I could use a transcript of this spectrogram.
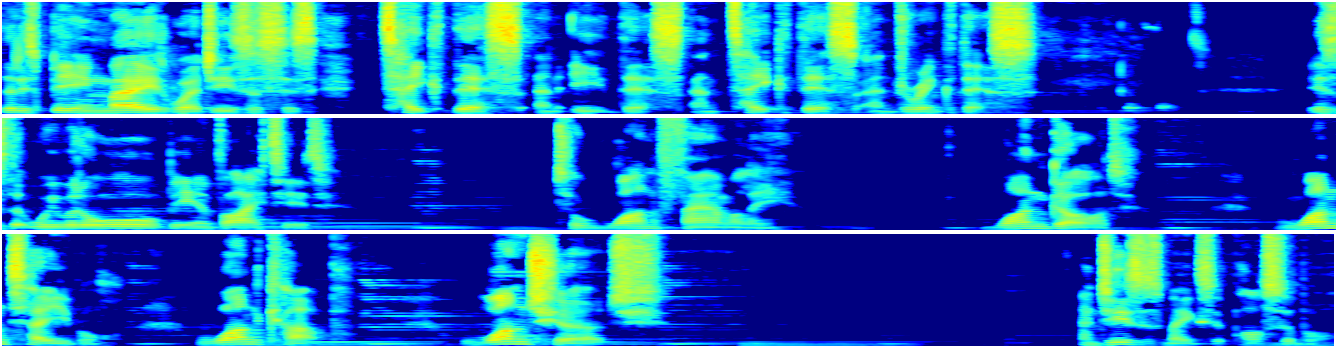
that is being made, where Jesus says, Take this and eat this, and take this and drink this, is that we would all be invited to one family, one God, one table, one cup, one church. And Jesus makes it possible.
